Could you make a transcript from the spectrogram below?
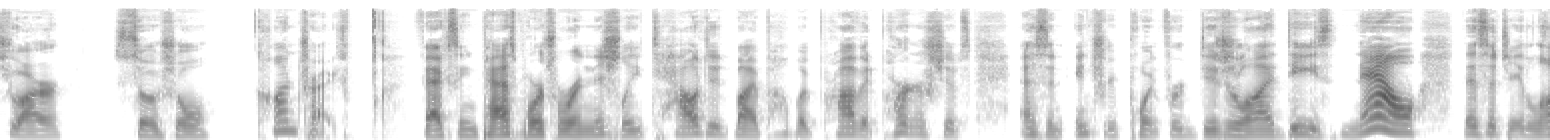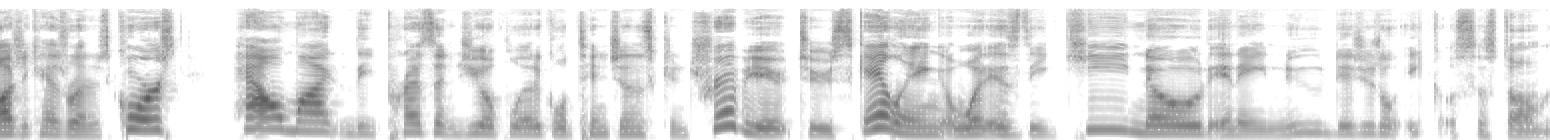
to our social contract. Vaccine passports were initially touted by public private partnerships as an entry point for digital IDs. Now that such a logic has run its course, how might the present geopolitical tensions contribute to scaling what is the key node in a new digital ecosystem?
